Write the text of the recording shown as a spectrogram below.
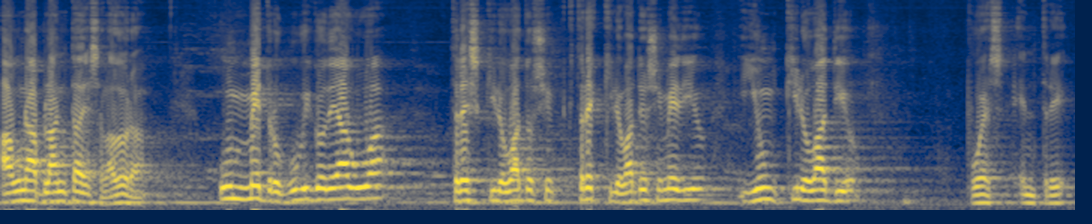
a una planta desaladora. Un metro cúbico de agua, 3 kilovatios, 3 kilovatios y medio y un kilovatio, pues entre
